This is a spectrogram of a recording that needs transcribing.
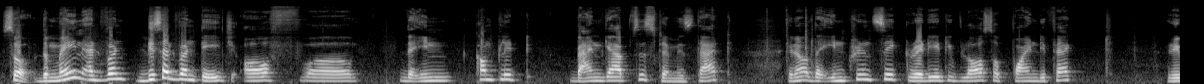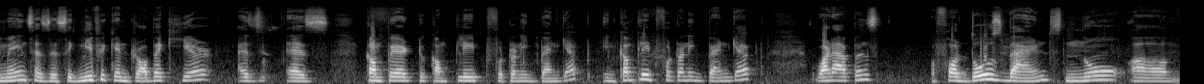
So, the main disadvantage of uh, the incomplete band gap system is that you know the intrinsic radiative loss of point defect remains as a significant drawback here as, as compared to complete photonic band gap. In complete photonic band gap, what happens for those bands no um,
